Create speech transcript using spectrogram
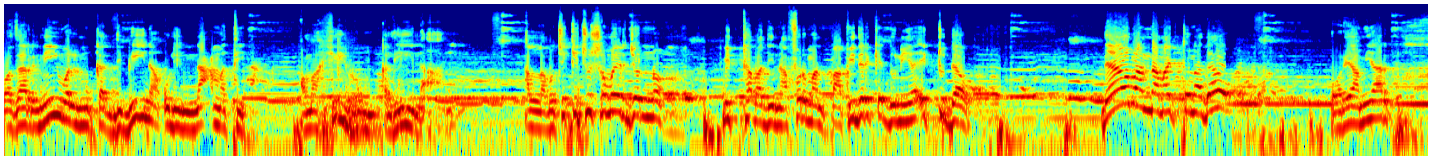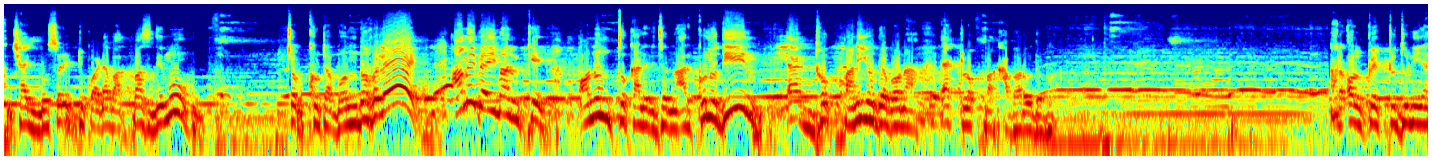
ওয়াজারনি ওয়াল মুকাদ্দিবিনা উলিন নামাতি আমাহিলহুম কালিলা। আল্লাহ বলছে, কিছু সময়ের জন্য মিথ্যাবাদী, নাফরমান পাপীদেরকে দুনিয়া একটু দাও। দেও বান্দা মাইতো না, দেও। পরে আমি আর ষাট বছর একটু কয়টা বাদ পাস চক্ষুটা বন্ধ হলে আমি বেঈমানকে অনন্তকালের জন্য আর কোনো দিন এক ঢোক পানিও দেব না, এক লোকমা খাবারও দেব আর অল্প একটু দুনিয়া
